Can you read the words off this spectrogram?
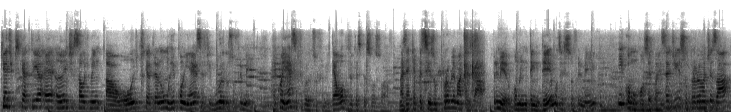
que a antipsiquiatria é anti-saúde mental, ou a antipsiquiatria não reconhece a figura do sofrimento. Reconhece a figura do sofrimento, é óbvio que as pessoas sofrem, mas é que é preciso problematizar, primeiro, como entendemos esse sofrimento, e como consequência disso, problematizar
